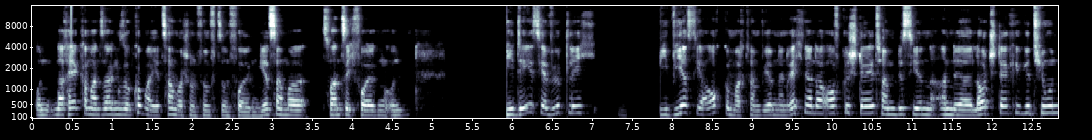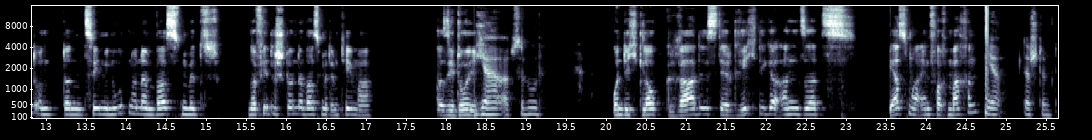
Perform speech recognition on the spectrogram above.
Und nachher kann man sagen, so, guck mal, jetzt haben wir schon 15 Folgen, jetzt haben wir 20 Folgen und die Idee ist ja wirklich, wie wir es ja auch gemacht haben. Wir haben den Rechner da aufgestellt, haben ein bisschen an der Lautstärke getunt und dann zehn Minuten und dann war es mit einer Viertelstunde was mit dem Thema quasi durch. Ja, absolut. Und ich glaube, gerade ist der richtige Ansatz, erstmal einfach machen. Ja, das stimmt.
